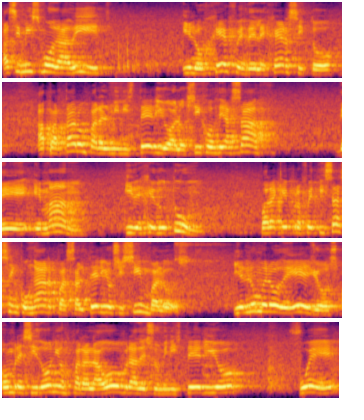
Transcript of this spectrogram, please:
Asimismo David y los jefes del ejército apartaron para el ministerio a los hijos de Asaf, de Emam y de Jedutum, para que profetizasen con arpas, salterios y címbalos. Y el número de ellos, hombres idóneos para la obra de su ministerio, fue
